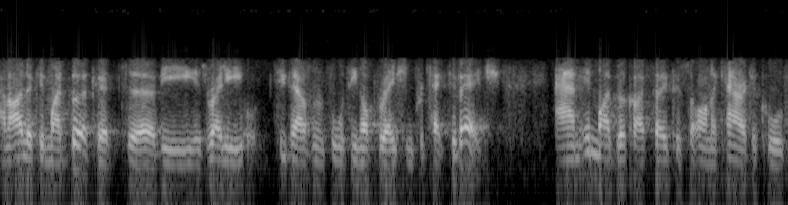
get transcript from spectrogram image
and I look in my book at uh, the Israeli 2014 Operation Protective Edge. And in my book, I focus on a character called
